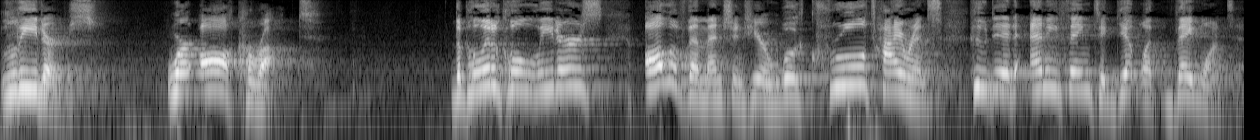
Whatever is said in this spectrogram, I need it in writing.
leaders were all corrupt. The political leaders, all of them mentioned here, were cruel tyrants who did anything to get what they wanted.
